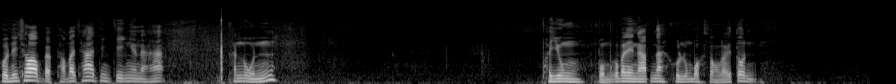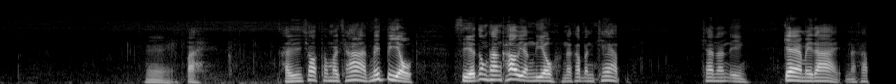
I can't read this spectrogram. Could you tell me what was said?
คนที่ชอบแบบธรรมชาติจริงๆนะฮะขนุน พยุงผมก็ไม่ได้นับนะ คุณลุงบอก 200 ต้นนี่ไป ใครที่ชอบธรรมชาติไม่เปี่ยวเสียต้องทางเข้าอย่างเดียวนะครับ มันแคบแค่นั้นเอง แก้ไม่ได้นะครับ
